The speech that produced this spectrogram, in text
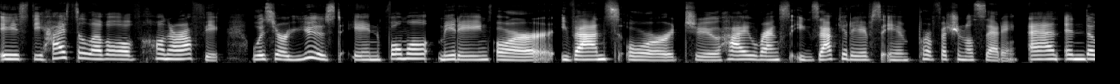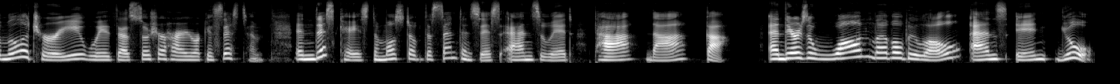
is the highest level of honorific which are used in formal meetings or events or to high ranks executives in professional setting and in the military with a social hierarchy system. In this case, the most of the sentences ends with 다, 나, 가. And there's a one level below ends in 요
